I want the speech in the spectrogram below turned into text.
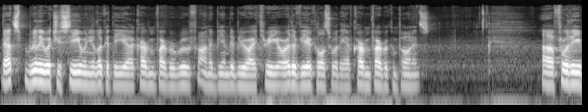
that's really what you see when you look at the uh, carbon fiber roof on a BMW i3 or other vehicles where they have carbon fiber components. Uh, for the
